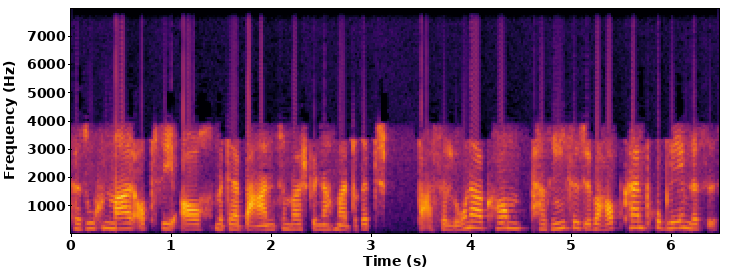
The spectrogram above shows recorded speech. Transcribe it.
versuchen mal, ob sie auch mit der Bahn zum Beispiel nach Madrid, Barcelona kommen. Paris ist überhaupt kein Problem. Das ist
